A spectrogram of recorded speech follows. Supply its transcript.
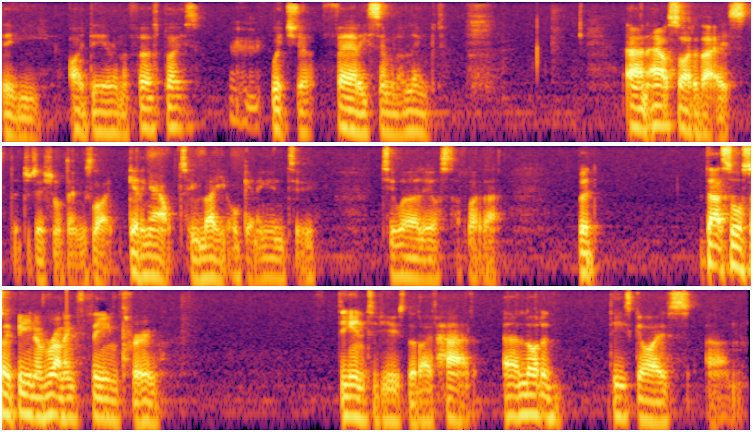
the idea in the first place, mm-hmm. which are fairly similar linked. And outside of that, it's the traditional things like getting out too late or getting into too early or stuff like that. But that's also been a running theme through the interviews that I've had. A lot of these guys um,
